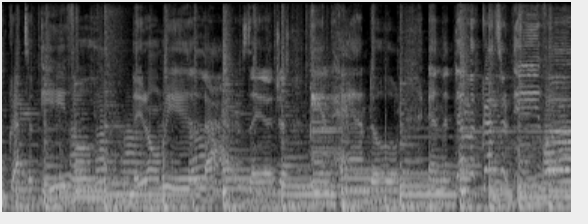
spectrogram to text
Democrats are evil. They don't realize they are just being handled. And the Democrats are evil.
